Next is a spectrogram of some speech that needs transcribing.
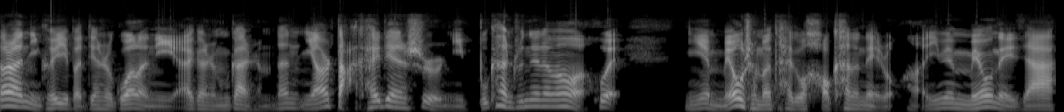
当然，你可以把电视关了，你爱干什么干什么。但你要是打开电视，你不看春节联欢晚会，你也没有什么太多好看的内容啊，因为没有哪家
